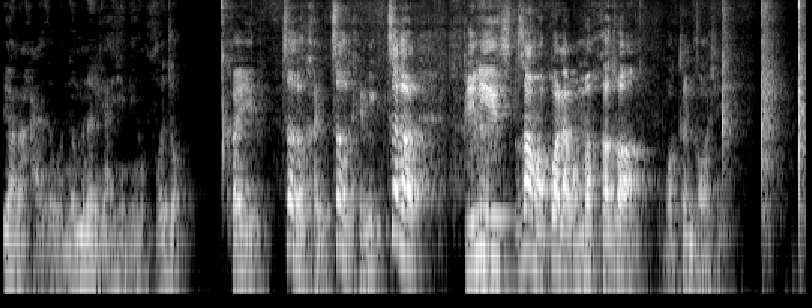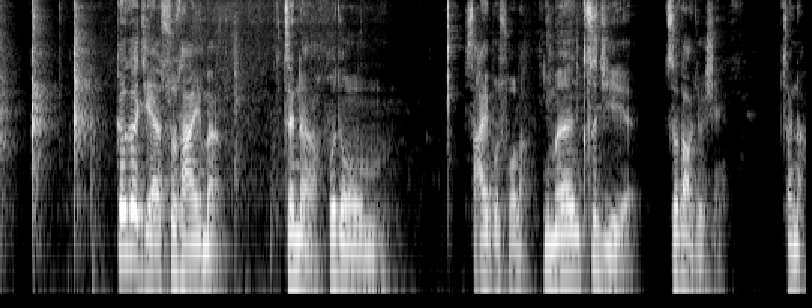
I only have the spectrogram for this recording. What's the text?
样的孩子，我能不能联系您胡总？可以，这个可以，这个肯定，这个比你让我过来我们合作，我更高兴。哥哥姐、叔叔阿姨们，真的胡总啥也不说了，你们自己知道就行，真的。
